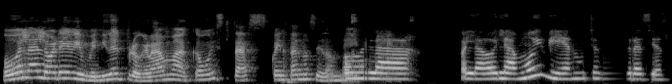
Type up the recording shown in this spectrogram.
Hola Lore, bienvenida al programa. ¿Cómo estás? Cuéntanos de dónde. Hola, hola, hola. Muy bien, muchas gracias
